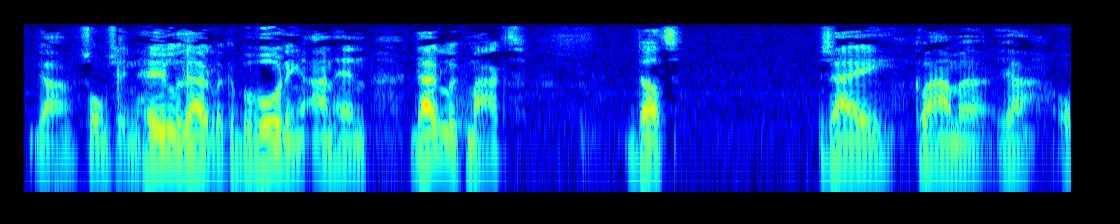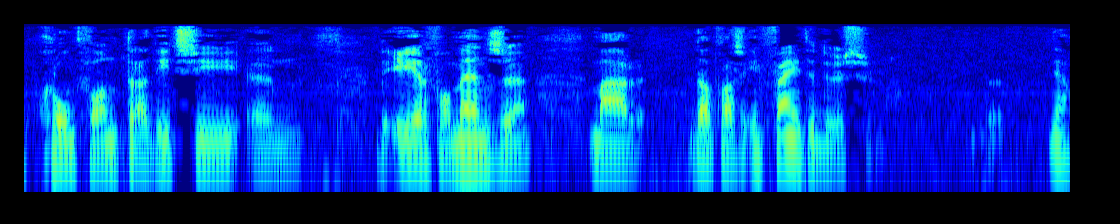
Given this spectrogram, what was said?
ja, soms in hele duidelijke bewoordingen aan hen duidelijk maakt. Dat zij kwamen ja, op grond van traditie en de eer van mensen. Maar dat was in feite dus. Ja,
